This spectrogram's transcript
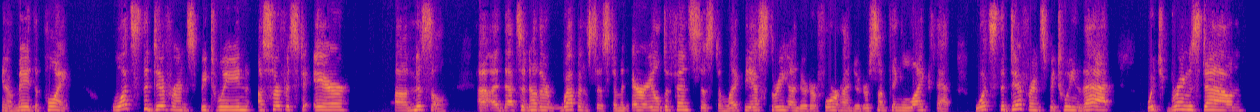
you know, made the point. What's the difference between a surface-to-air uh, missile uh, uh, that's another weapon system, an aerial defense system like the S 300 or 400 or something like that. What's the difference between that, which brings down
